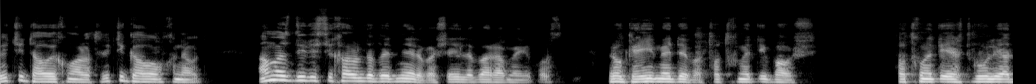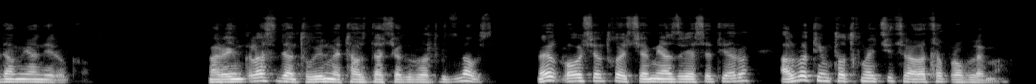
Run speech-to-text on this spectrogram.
რითი დავეხმაროთ, რითი გავამხნევოთ. ამას დიდი სიხარული და ბედნიერება შეიძლება რამე იყოს, რომ გეიმედება 14 ბავშვი. 14 ერთგული ადამიანი რო ყავს. მაგრამ იმ კლასიდან თუ ვინმე თავს დაჩაგრულად გძნობს, მე ყოველ შემთხვევაში ჩემი აზრი ესეთია, რომ ალბათ იმ 14-იც რაღაცა პრობლემაა.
